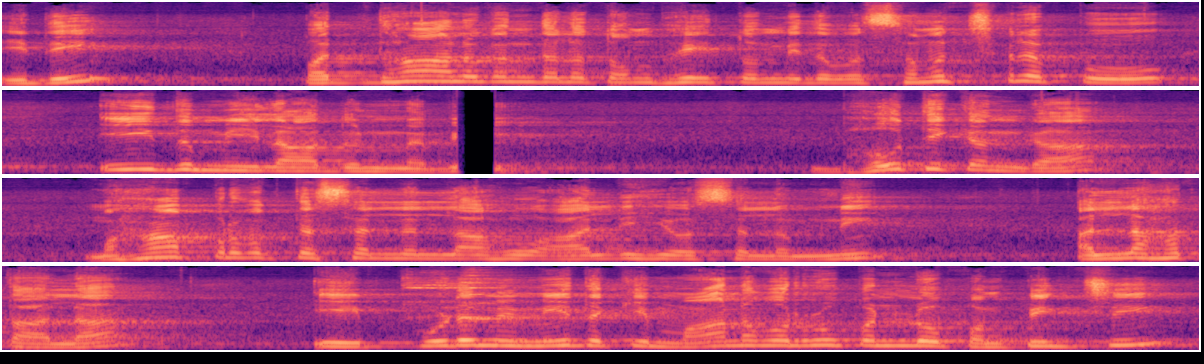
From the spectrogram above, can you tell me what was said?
ఇది పద్నాలుగు వందల తొంభై తొమ్మిదవ సంవత్సరపు ఈద్ మీలాదున్ నబీ భౌతికంగా మహాప్రవక్త సల్లల్లాహు అలీహి వసల్లంని అల్లహతాలా ఈ పుడమి మీదకి మానవ రూపంలో పంపించి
